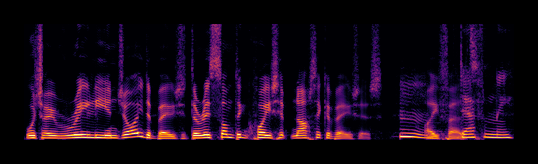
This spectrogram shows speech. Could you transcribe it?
which I really enjoyed about it. There is something quite hypnotic about it. I felt Definitely.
